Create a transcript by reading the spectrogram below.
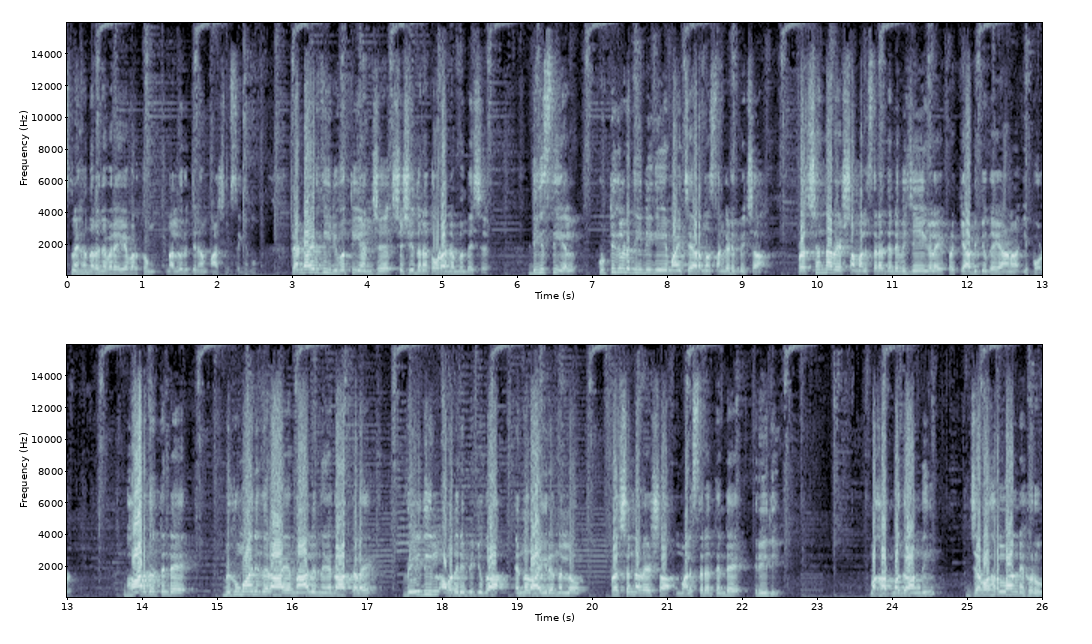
സ്നേഹം നിറഞ്ഞവരെ ഏവർക്കും നല്ലൊരു ദിനം ആശംസിക്കുന്നു. രണ്ടായിരത്തി ഇരുപത്തി അഞ്ച് ശിശുദിനത്തോടനുബന്ധിച്ച് ഡി സി എൽ കുട്ടികളുടെ ദീപികയുമായി ചേർന്ന് സംഘടിപ്പിച്ച പ്രച്ഛന്നവേഷ മത്സരത്തിന്റെ വിജയികളെ പ്രഖ്യാപിക്കുകയാണ് ഇപ്പോൾ. ഭാരതത്തിന്റെ ബഹുമാനിതരായ നാല് നേതാക്കളെ വേദിയിൽ അവതരിപ്പിക്കുക എന്നതായിരുന്നല്ലോ പ്രച്ഛന്നവേഷ മത്സരത്തിന്റെ രീതി. മഹാത്മാഗാന്ധി ജവഹർലാൽ നെഹ്റു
